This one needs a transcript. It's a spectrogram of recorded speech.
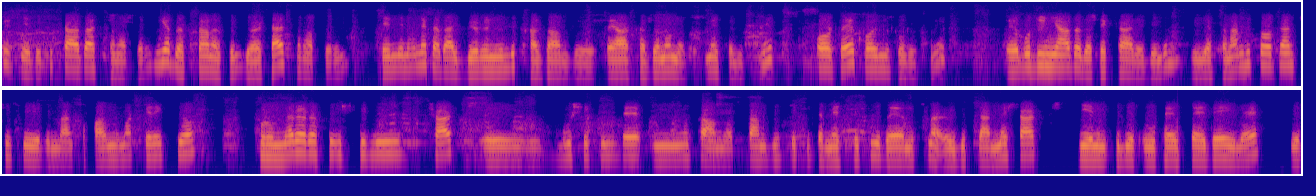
Türkiye'deki çağdaş sanatların ya da sanatın, görsel sanatların kendine ne kadar görünürlük kazandığı veya kazanamadığı meselesini ortaya koymuş olursunuz. E, bu dünyada da tekrar edelim yaşanan bir problem. Türkiye'yi bundan koparmamak gerekiyor. Kurumlar arası işbirliği şart. E, bu şekilde nasıl anlatsam bir şekilde mesleki dayanışma, örgütlenme şart. Diyelim ki bir UPSD ile bir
